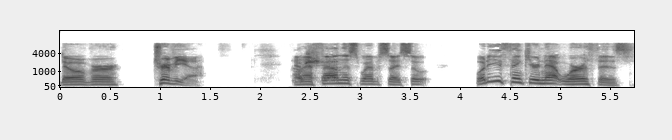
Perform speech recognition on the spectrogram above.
Dover trivia, and Oh, I shit. found this website. So, what do you think your net worth is?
